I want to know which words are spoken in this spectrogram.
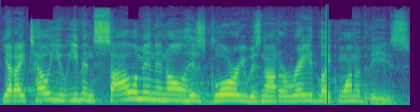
Yet I tell you, even Solomon in all his glory was not arrayed like one of these.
